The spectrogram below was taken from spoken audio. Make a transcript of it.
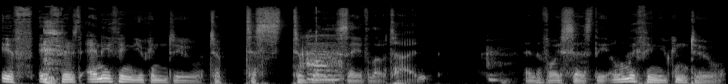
if if there's anything you can do to to to really Uh. save low tide and the voice says the only thing you can do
